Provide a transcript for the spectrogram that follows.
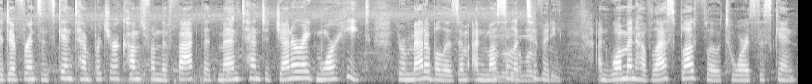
The difference in skin temperature comes from the fact that men tend to generate more heat through metabolism and muscle activity, and women have less blood flow towards the skin.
